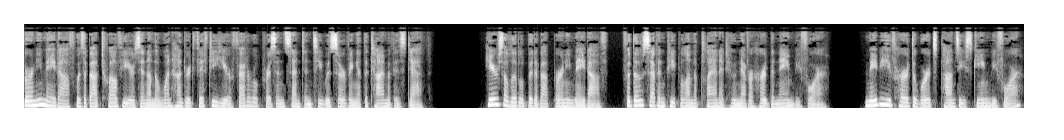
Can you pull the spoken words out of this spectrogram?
Bernie Madoff was about 12 years in on the 150 year federal prison sentence he was serving at the time of his death. Here's a little bit about Bernie Madoff, for those seven people on the planet who never heard the name before. Maybe you've heard the words Ponzi scheme before?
